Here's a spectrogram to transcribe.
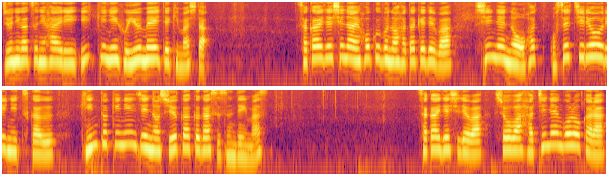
12月に入り一気に冬めいてきました。坂出市内北部の畑では新年のおはおせち料理に使う金時人参の収穫が進んでいます。坂出市では昭和8年頃から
